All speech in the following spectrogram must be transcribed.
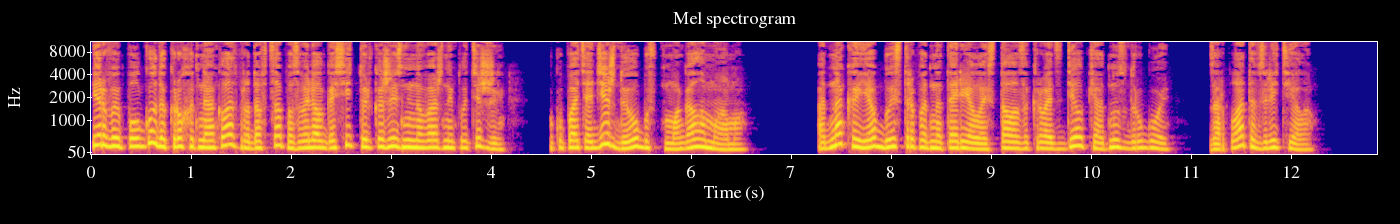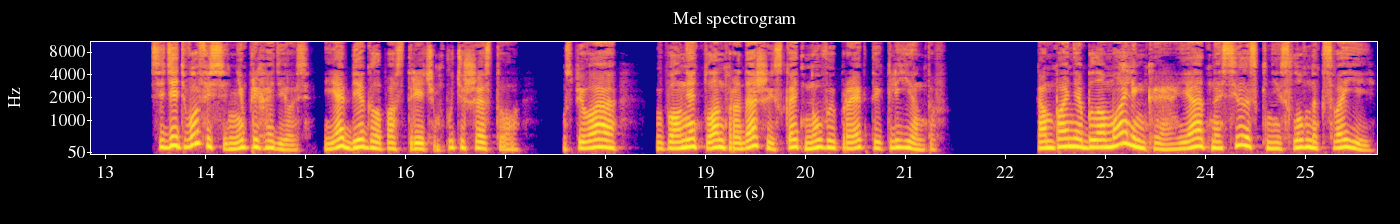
Первые полгода крохотный оклад продавца позволял гасить только жизненно важные платежи. Покупать одежду и обувь помогала мама. Однако я быстро поднаторела и стала закрывать сделки одну за другой. Зарплата взлетела. Сидеть в офисе не приходилось. Я бегала по встречам, путешествовала, успевая выполнять план продаж и искать новые проекты и клиентов. Компания была маленькая, я относилась к ней словно к своей.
